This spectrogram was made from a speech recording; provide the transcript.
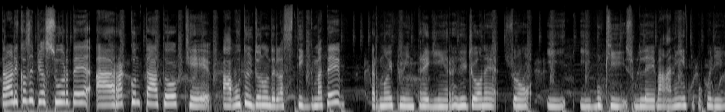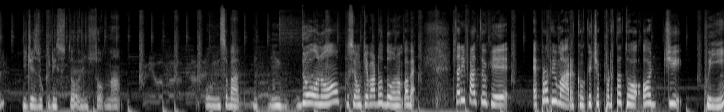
Tra le cose più assurde ha raccontato che ha avuto il dono della stigmate per noi più intrighi in religione sono i, i buchi sulle mani, tipo quelli di Gesù Cristo, insomma. Un, insomma, un dono, possiamo chiamarlo dono, vabbè. Sta di fatto che è proprio Marco che ci ha portato oggi qui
